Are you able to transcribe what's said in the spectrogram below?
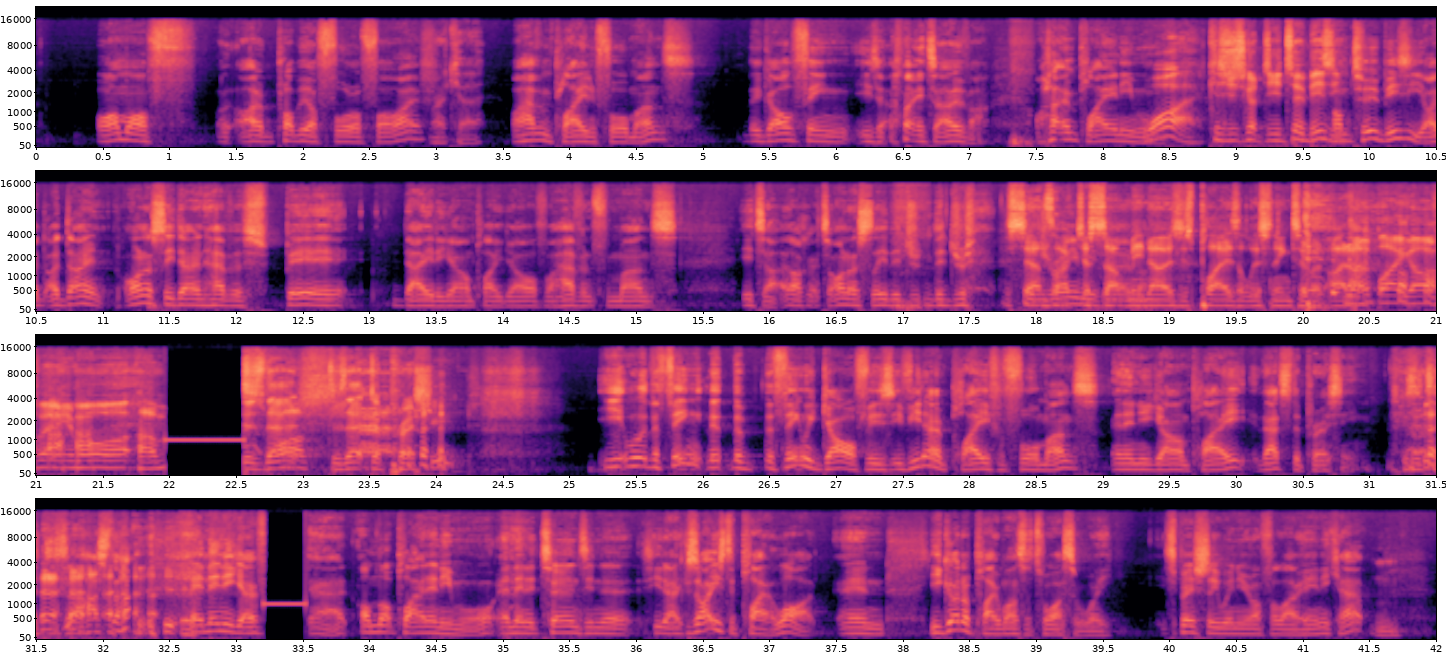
I'm off. I'm probably off four or five. Okay. I haven't played in four months. The golf thing is it's over. I don't play anymore. Why? Because you just got you're too busy. I'm too busy. I, I don't honestly don't have a spare day to go and play golf. I haven't for months. It's uh, like it's honestly the dr- the, dr- It sounds the like just is something he knows his players are listening to it. I don't play golf anymore. I'm Does that does that depress you? Yeah, well, the thing the, the, the thing with golf is if you don't play for four months and then you go and play, that's depressing because it's a disaster. And then you go, F- that I'm not playing anymore, and then it turns into you know because I used to play a lot, and you got to play once or twice a week, especially when you're off a low handicap.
